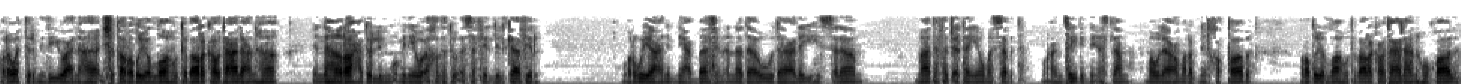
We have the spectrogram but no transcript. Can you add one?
وروى الترمذي عن عائشة رضي الله تبارك وتعالى عنها إنها راحة للمؤمن وأخذة أسف للكافر. وروي عن ابن عباس أن داود عليه السلام مات فجأة يوم السبت وعن زيد بن أسلم مولى عمر بن الخطاب رضي الله تبارك وتعالى عنه قال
